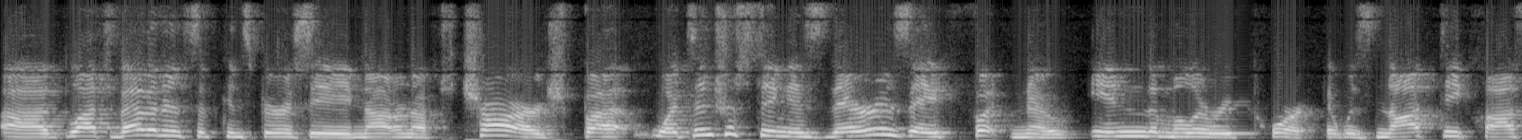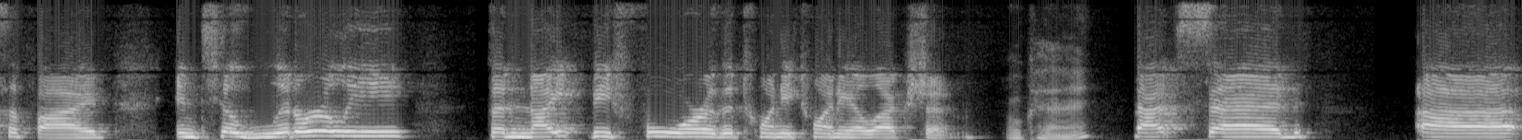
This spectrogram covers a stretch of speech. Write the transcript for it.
uh, lots of evidence of conspiracy, not enough to charge. But what's interesting is there is a footnote in the Mueller report that was not declassified until literally the night before the 2020 election. Okay. That said, uh,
